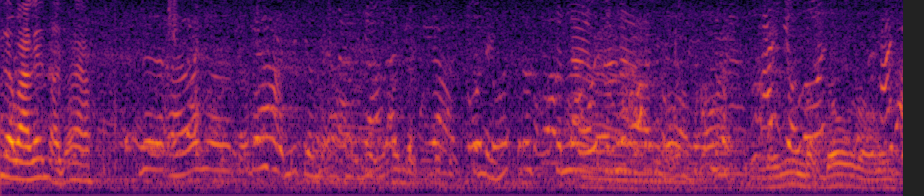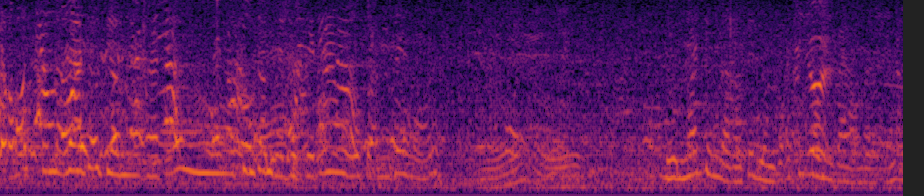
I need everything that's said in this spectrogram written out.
Bây giờ bà lên ở chỗ nào? ở chỗ đối diện với trường đại học Nội Sơn Đỉnh Sơn La Sơn La. Sơn La Sơn La chỗ trường ở chỗ trung tâm thể dục thể thao ở quận Tây Hồ đường nói chung là cái đường võ trí công vào để năm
